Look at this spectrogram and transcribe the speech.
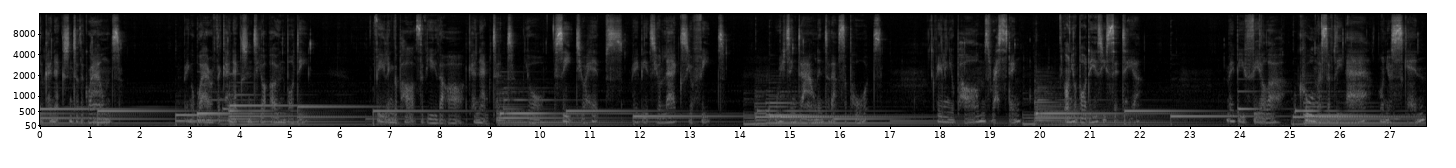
Your connection to the ground, being aware of the connection to your own body, feeling the parts of you that are connected your seat, your hips, maybe it's your legs, your feet, rooting down into that support, feeling your palms resting on your body as you sit here. Maybe you feel a coolness of the air on your skin,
